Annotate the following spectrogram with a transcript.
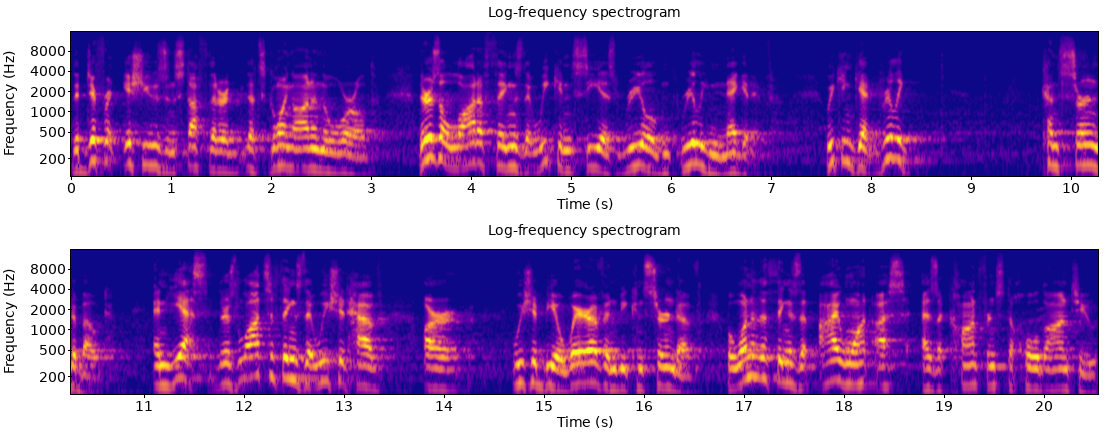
the different issues and stuff that are, that's going on in the world, there's a lot of things that we can see as real, really negative. We can get really concerned about. And yes, there's lots of things that we should have our we should be aware of and be concerned of. But one of the things that I want us as a conference to hold on to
